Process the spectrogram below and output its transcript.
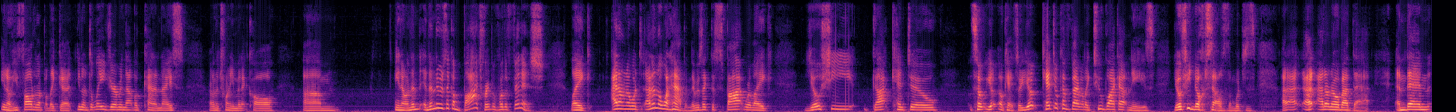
you know, he followed up with like a you know delayed German that looked kind of nice around the twenty minute call. Um, you know, and then and then there was like a botch right before the finish. Like I don't know what I don't know what happened. There was like the spot where like Yoshi got Kento. So okay, so Kento comes back with like two blackout knees. Yoshi no sells them, which is I, I, I don't know about that. And then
